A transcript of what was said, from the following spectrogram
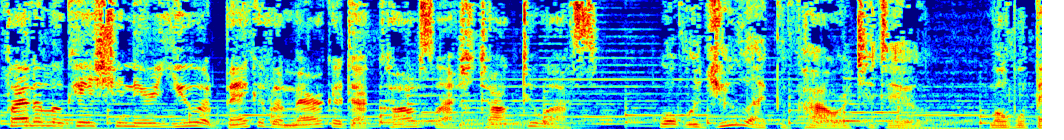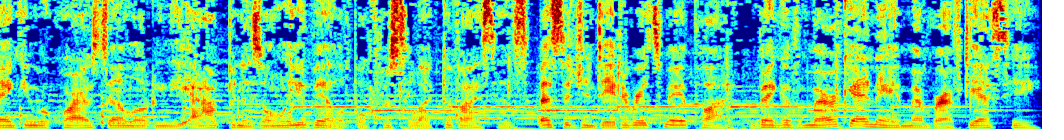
Find a location near you at bankofamerica.com slash talk to us. What would you like the power to do? Mobile banking requires downloading the app and is only available for select devices. Message and data rates may apply. Bank of America and a member FDIC.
